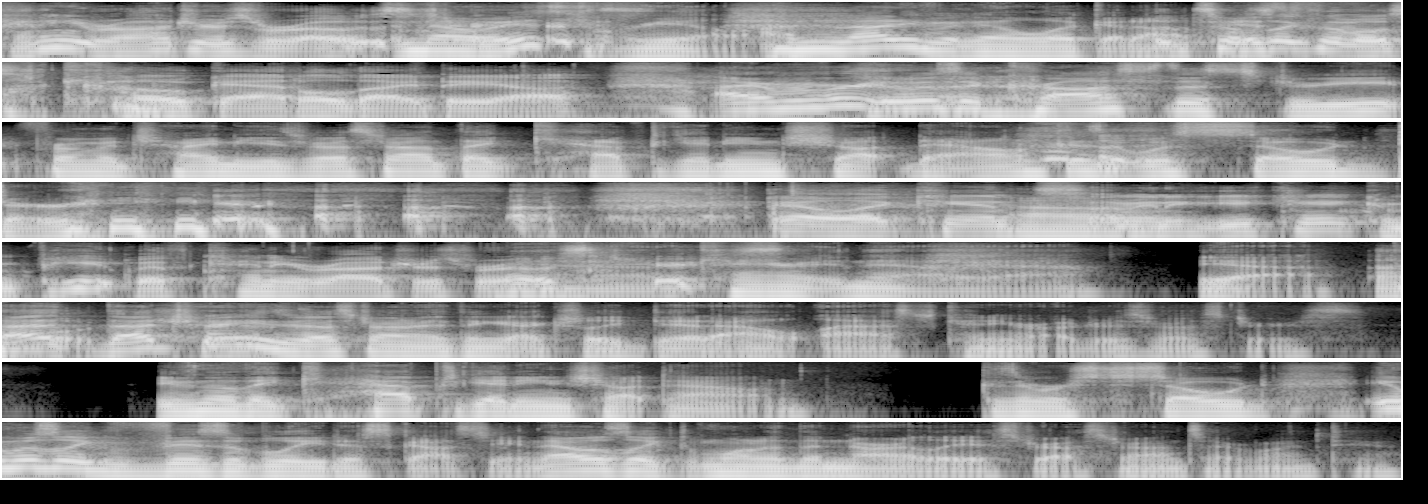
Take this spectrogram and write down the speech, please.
Kenny Rogers Roasters. No, it's real. I'm not even gonna look it up. It sounds It's like the most coke-addled idea. I remember it was across the street from a Chinese restaurant that kept getting shut down because it was so dirty. Yeah, well, I can't. I um, mean, you can't compete with Kenny Rogers Roasters. Can't, no, yeah, yeah. That Oh, that shit. Chinese restaurant I think actually did outlast Kenny Rogers Roasters, even though they kept getting shut down because they were so. It was like visibly disgusting. That was like one of the gnarliest restaurants I ever went to.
